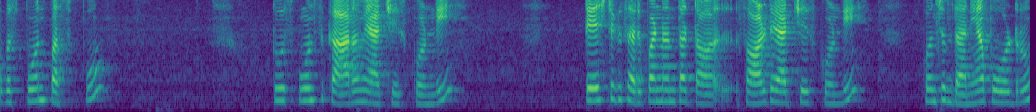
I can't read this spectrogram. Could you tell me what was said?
ఒక స్పూన్ పసుపు టూ స్పూన్స్ కారం యాడ్ చేసుకోండి. టేస్ట్కి సరిపడినంత సాల్ట్ యాడ్ చేసుకోండి. కొంచెం ధనియా పౌడరు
